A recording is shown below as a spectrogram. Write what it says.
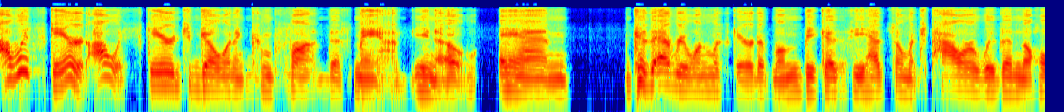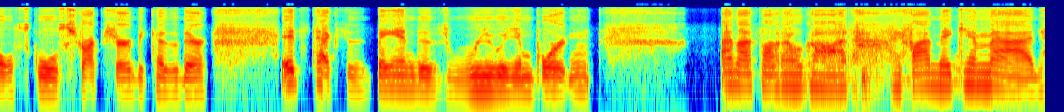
I was scared. I was scared to go in and confront this man, you know, and because everyone was scared of him because he had so much power within the whole school structure because their it's Texas band is really important. And I thought, oh God, if I make him mad,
